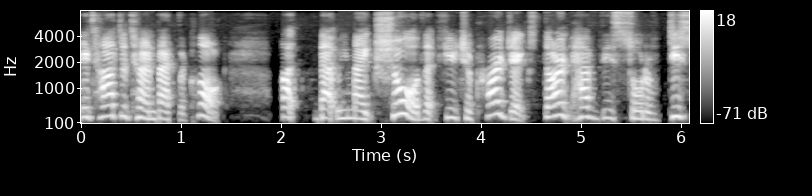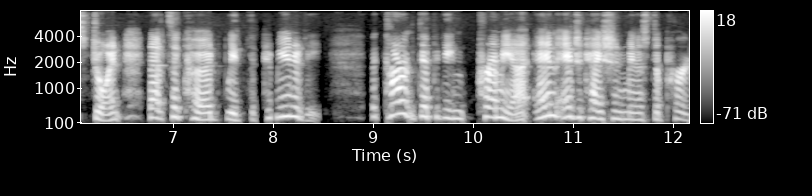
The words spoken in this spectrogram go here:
it's hard to turn back the clock, but that we make sure that future projects don't have this sort of disjoint that's occurred with the community. The current Deputy Premier and Education Minister Prue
